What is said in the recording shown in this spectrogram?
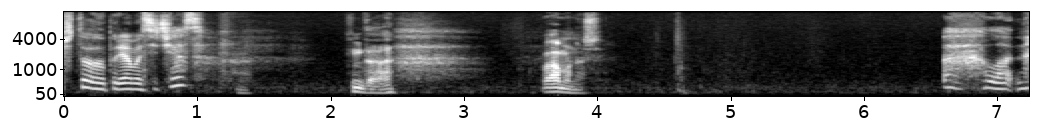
Что, прямо сейчас? Да. Вамонос. Ладно.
